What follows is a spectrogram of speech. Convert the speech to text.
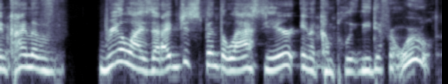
and kind of realize that I've just spent the last year in a completely different world,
